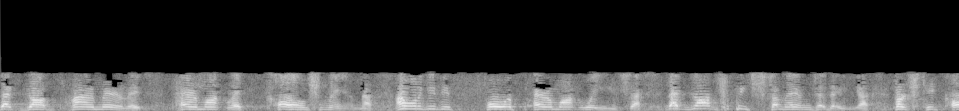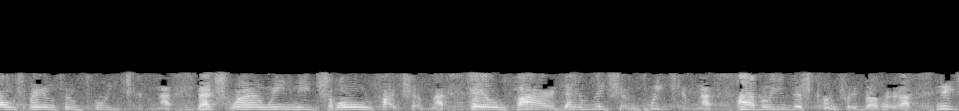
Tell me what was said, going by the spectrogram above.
that God primarily, paramountly calls men. I want to give you four paramount ways that God speaks to men today. First, He calls men through preaching. That's why we need some old fashioned uh, hellfire damnation preaching. I believe this country, brother, uh, needs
